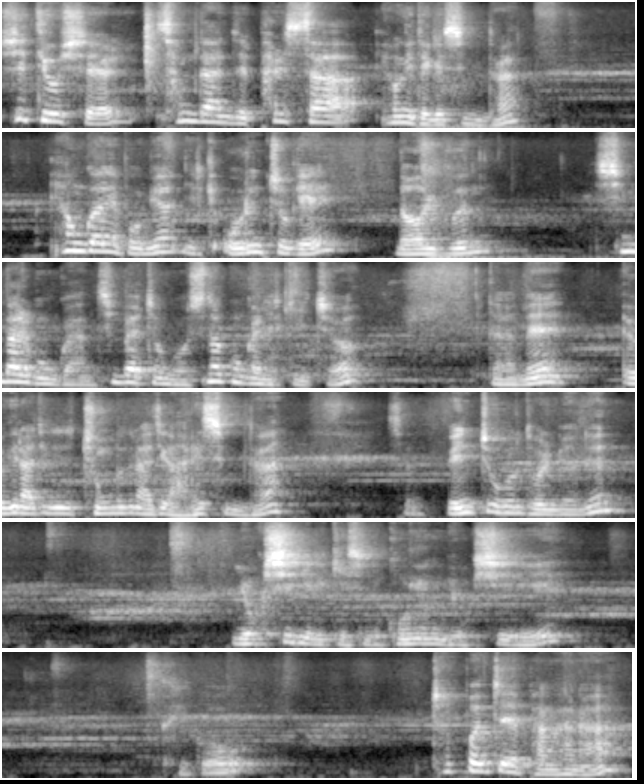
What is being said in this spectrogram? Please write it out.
CTOCL 3단지 84형이 되겠습니다. 현관에 보면 이렇게 오른쪽에 넓은 신발 공간, 신발장 공간, 수납 공간이 이렇게 있죠. 그 다음에 여기는 아직 중문을 아직 안 했습니다. 왼쪽으로 돌면은 욕실이 이렇게 있습니다. 공용 욕실이. 그리고 첫 번째 방 하나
